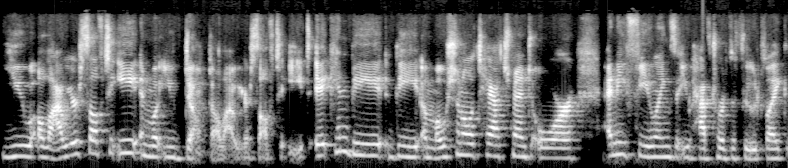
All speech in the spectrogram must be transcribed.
you allow yourself to eat and what you don't allow yourself to eat. It can be the emotional attachment or any feelings that you have towards the food. Like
